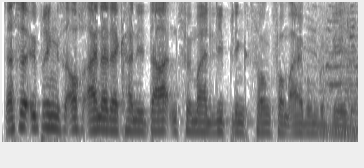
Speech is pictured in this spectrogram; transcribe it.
Das wäre übrigens auch einer der Kandidaten für meinen Lieblingssong vom Album gewesen.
